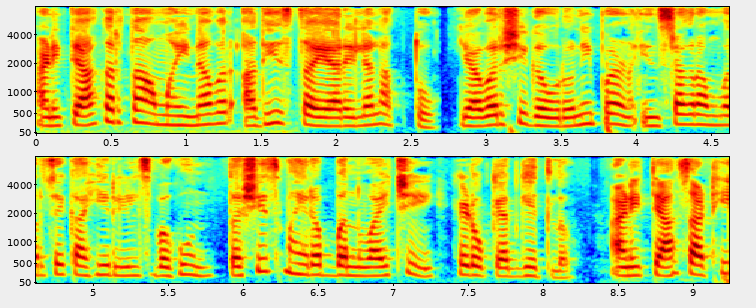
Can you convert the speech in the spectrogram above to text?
आणि त्याकरता महिनाभर आधीच तयारीला लागतो. यावर्षी गौरवनी पण इंस्टाग्रामवरचे काही रील्स बघून तशीच महिरप बनवायची हे डोक्यात घेतलं. आणि त्यासाठी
